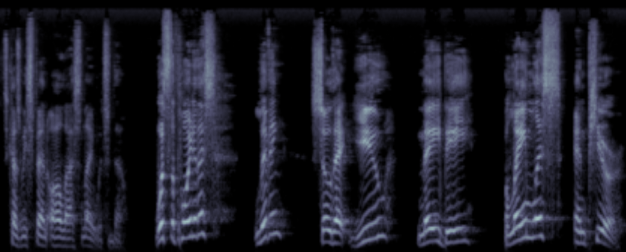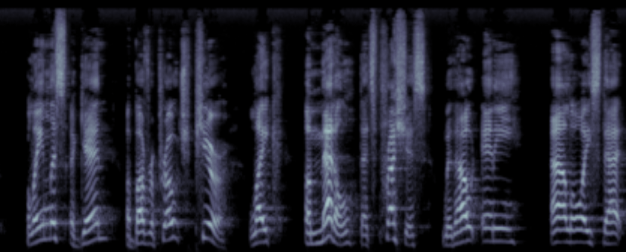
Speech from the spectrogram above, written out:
It's because we spent all last night with Sidel. What's the point of this? Living so that you may be blameless and pure. Blameless, again, above reproach, pure, like a metal that's precious without any alloys that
